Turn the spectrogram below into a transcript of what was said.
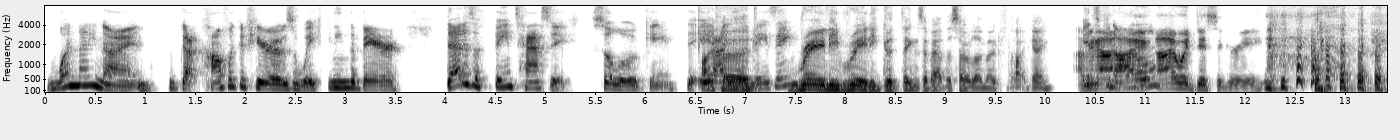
199. We've got Conflict of Heroes, Awakening the Bear. That is a fantastic solo game. The I've AI is amazing. really, really good things about the solo mode for that game. I mean, It's I, phenomenal. I, I would disagree. I,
